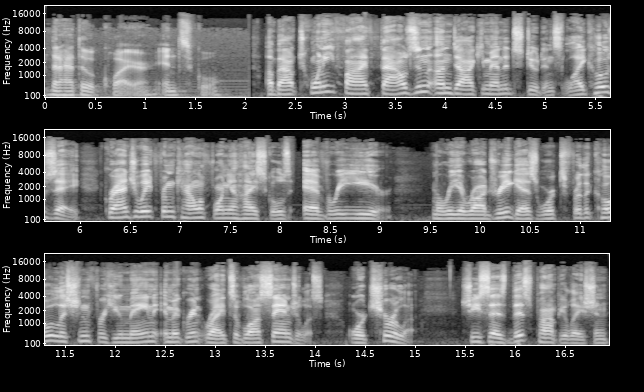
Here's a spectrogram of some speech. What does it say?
that I had to acquire in school. About 25,000 undocumented students like Jose graduate from California high schools every year. Maria Rodriguez works for the Coalition for Humane Immigrant Rights of Los Angeles, or CHIRLA. She says this population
